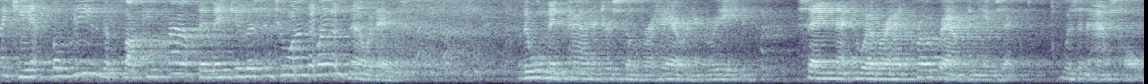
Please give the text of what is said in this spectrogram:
I can't believe the fucking crap they make you listen to on planes nowadays. The woman patted her silver hair and agreed, saying that whoever had programmed the music was an asshole.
